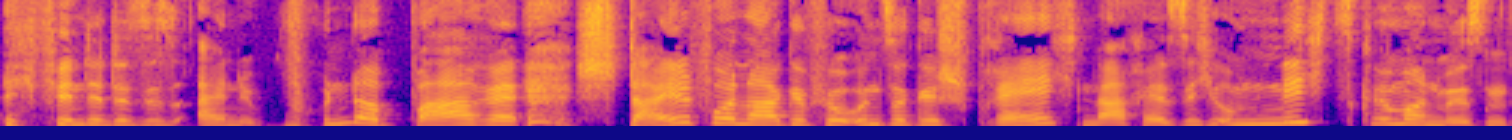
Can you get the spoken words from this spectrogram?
Ich finde, das ist eine wunderbare Steilvorlage für unser Gespräch nachher, sich um nichts kümmern müssen.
